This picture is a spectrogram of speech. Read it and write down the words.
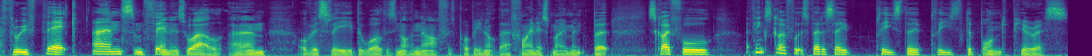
through thick and some thin as well. Um, obviously, The World Is Not Enough is probably not their finest moment, but Skyfall, I think Skyfall, it's fair to say, pleased the pleased the Bond purists.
